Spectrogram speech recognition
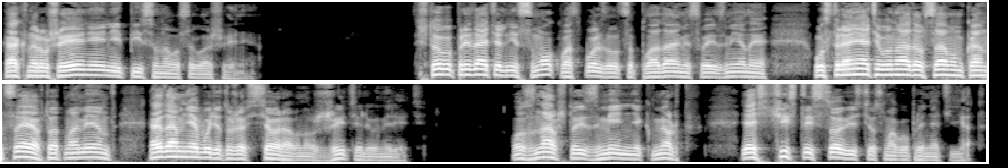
как нарушение неписанного соглашения. Чтобы предатель не смог воспользоваться плодами своей измены, устранять его надо в самом конце, в тот момент, когда мне будет уже все равно, жить или умереть. Узнав, что изменник мертв, я с чистой совестью смогу принять яд.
